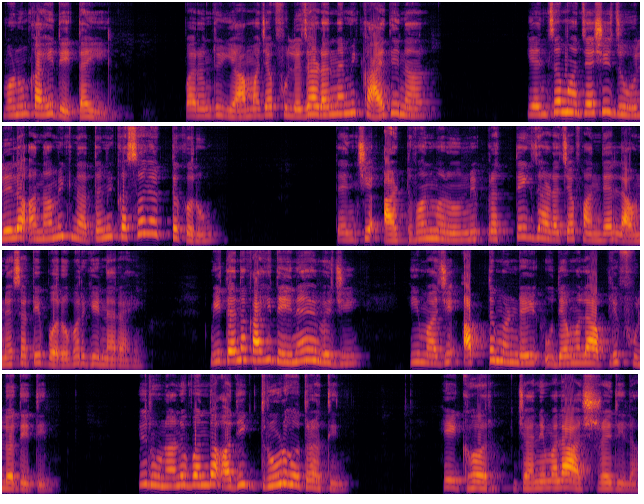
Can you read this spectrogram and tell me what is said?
म्हणून काही देता येईल. परंतु या माझ्या फुलझाडांना मी काय देणार? यांचं माझ्याशी जुळलेलं अनामिक नातं मी कसं व्यक्त करू? त्यांची आठवण म्हणून मी प्रत्येक झाडाच्या फांद्या लावण्यासाठी बरोबर घेणार आहे. मी त्यांना काही देण्याऐवजी ही माझी आप्त मंडळी उद्या मला आपली फुलं देतील. ही ऋणानुबंध अधिक दृढ होत राहतील. हे घर ज्याने मला आश्रय दिला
